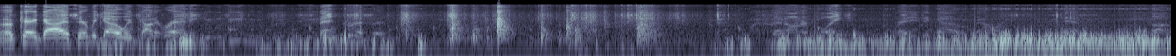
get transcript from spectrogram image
Okay, guys, here we go. We've got it ready. Ben Christen. Set on her plate. Ready to go. Balance. Tip. Up.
